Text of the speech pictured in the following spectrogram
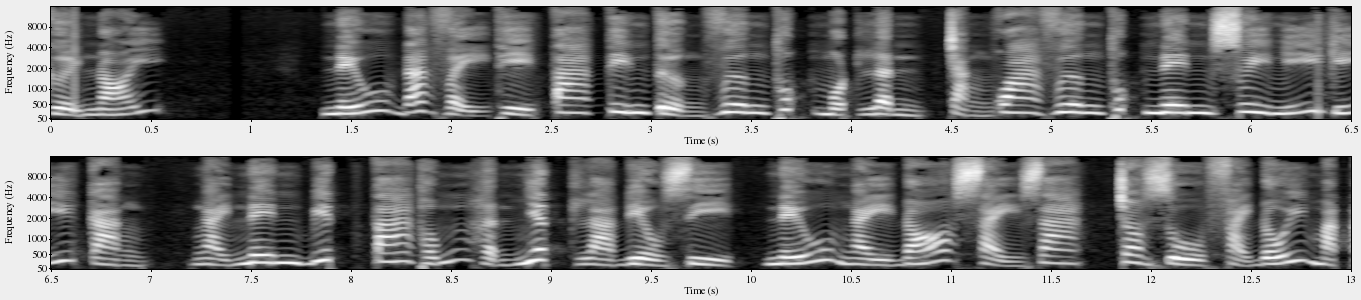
cười nói. Nếu đã vậy thì ta tin tưởng vương thúc một lần, chẳng qua vương thúc nên suy nghĩ kỹ càng, ngài nên biết ta thống hận nhất là điều gì, nếu ngày đó xảy ra, cho dù phải đối mặt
